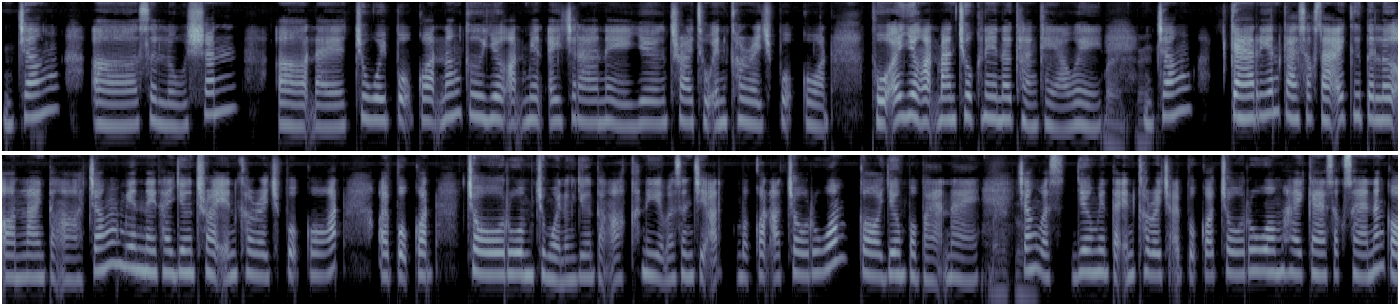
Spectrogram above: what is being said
អញ្ចឹងអឺ solution អឺដែលជួយពួកគាត់ហ្នឹងគឺយើងអត់មានអីច្រើនទេយើង try to encourage ពួកគាត់ព្រោះអីយើងអត់បានជួបគ្នានៅខាងក្រៅទេអញ្ចឹង ការរៀនការសិក្សាអីគឺទៅលើអនឡាញទាំងអស់អញ្ចឹងមានន័យថាយើង try encourage ពួកគាត់ឲ្យពួកគាត់ចូលរួមជាមួយនឹងយើងទាំងអស់គ្នាបើមិនជាអត់បើគាត់អត់ចូលរួមក៏យើងពិបាកដែរអញ្ចឹងបើយើងមានតែ encourage ឲ្យពួកគាត់ចូលរួមហើយការសិក្សាហ្នឹងក៏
